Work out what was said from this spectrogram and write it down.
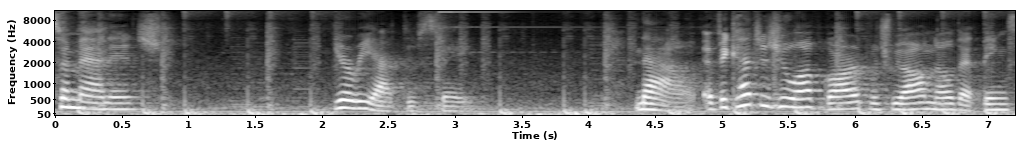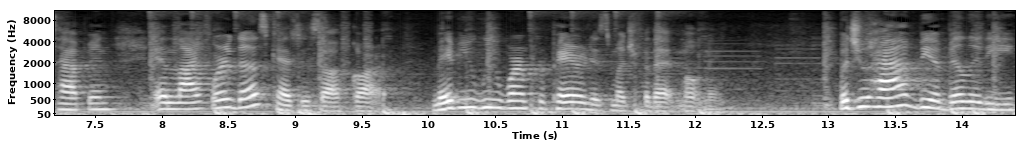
to manage your reactive state. Now, if it catches you off guard, which we all know that things happen in life where it does catch us off guard, maybe we weren't prepared as much for that moment. But you have the ability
